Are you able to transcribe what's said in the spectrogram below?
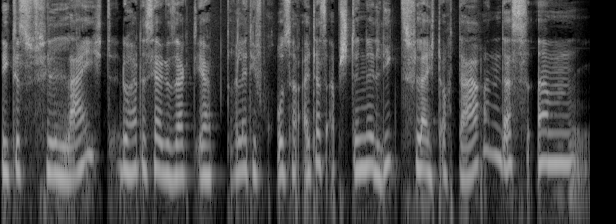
Liegt es vielleicht, du hattest ja gesagt, ihr habt relativ große Altersabstände, liegt es vielleicht auch daran, dass ähm,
